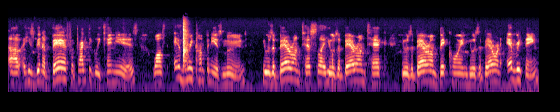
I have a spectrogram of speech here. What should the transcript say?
uh, he's been a bear for practically 10 years, whilst every company has mooned. He was a bear on Tesla, he was a bear on tech, he was a bear on Bitcoin, he was a bear on everything.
